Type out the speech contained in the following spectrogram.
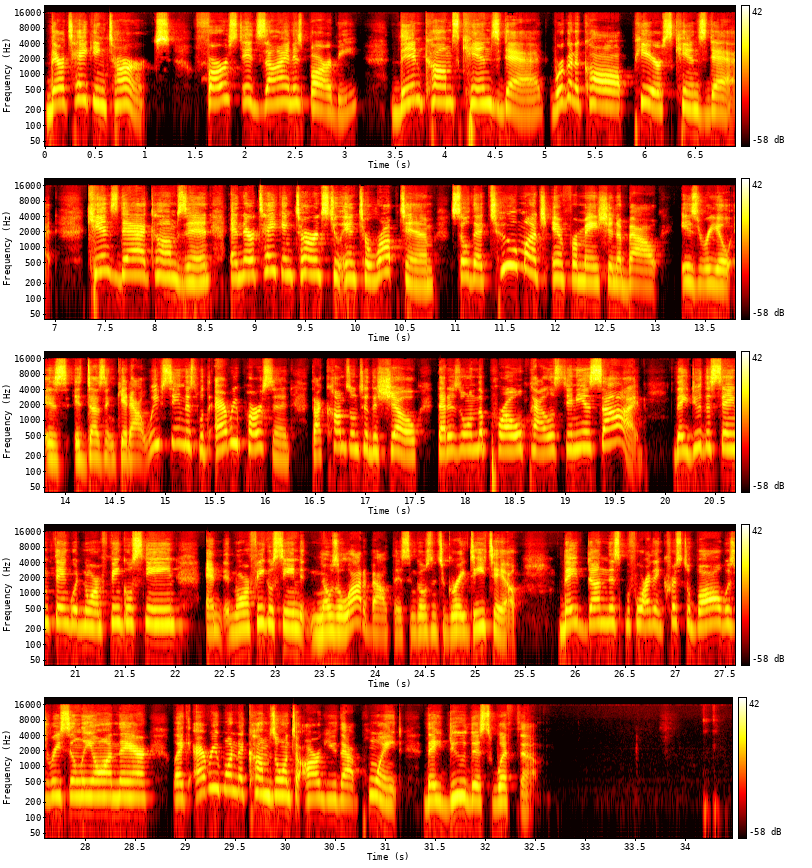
they're taking turns. First, it's Zionist Barbie. Then comes Ken's dad. We're going to call Piers Ken's dad. Ken's dad comes in and they're taking turns to interrupt him so that too much information about Israel is it doesn't get out. We've seen this with every person that comes onto the show that is on the pro-Palestinian side. They do the same thing with Norm Finkelstein, and Norm Finkelstein knows a lot about this and goes into great detail. They've done this before. I think Krystal Ball was recently on there. Like everyone that comes on to argue that point, they do this with them.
